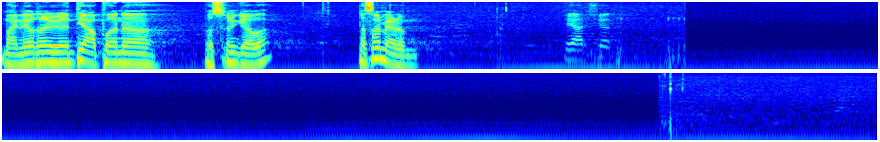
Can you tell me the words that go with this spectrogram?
मान्यवरांना विनंती आपण बसून घ्यावं. बसा मॅडम.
